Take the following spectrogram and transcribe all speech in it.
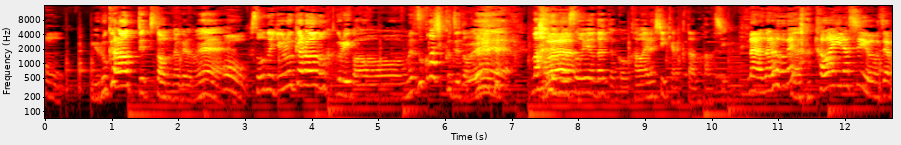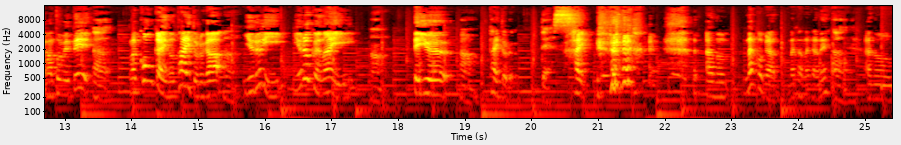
うん。ゆるキャラって言ってたんだけどね。うん。そのゆるキャラのくくりが難しくてだね。まえあそういうなんかこう可愛らしいキャラクターの話。うん。な、なるほどね。可愛らしいをじゃあまとめて、まあ、今回のタイトルが、うん。ゆるい？ゆるくない？うん。っていううタイトル。ん。です。はい。あの、ナコがなかなかね、うん。あの、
